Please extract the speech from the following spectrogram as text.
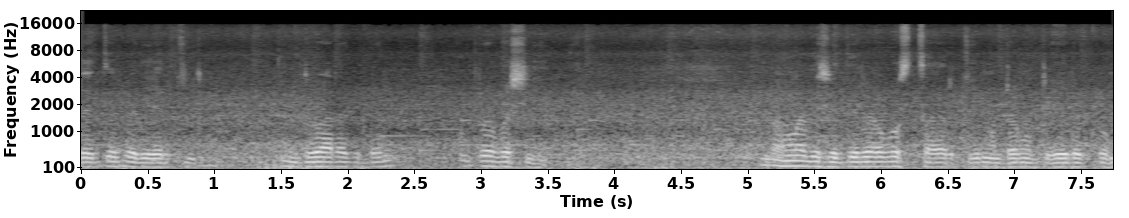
যাইতে পারি আর কি। দোয়া রাখবেন, প্রবাসী। বাংলাদেশিদের অবস্থা আর কি মোটামুটি এরকম।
